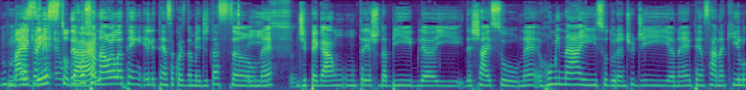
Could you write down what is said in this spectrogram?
Uhum. Mas a me- estudar- O devocional, ela tem, ele tem essa coisa da meditação, né? Isso. De pegar um, um trecho da Bíblia e deixar isso, né? Ruminar isso durante o dia, né? E pensar naquilo.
